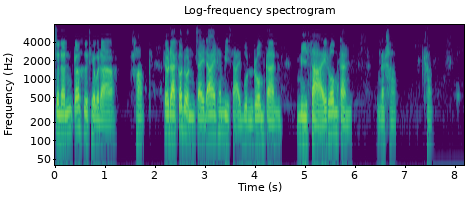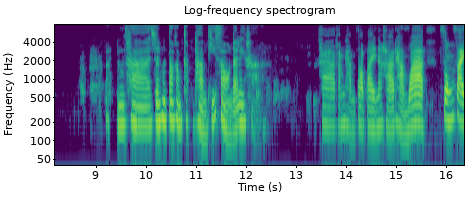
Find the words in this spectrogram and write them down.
ฉะนั้นก็คือเทวดาครับ เทวดาก็ดลใจได้ถ้ามีสายบุญร่วมกัน มีสายร่วมกัน นะครับครับขอบคุณค่ะเชิญคุณตองคำคำถามที่สองได้เลยค่ะ ค่ะคำถามต่อไปนะคะ ถามว่าสงสัย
